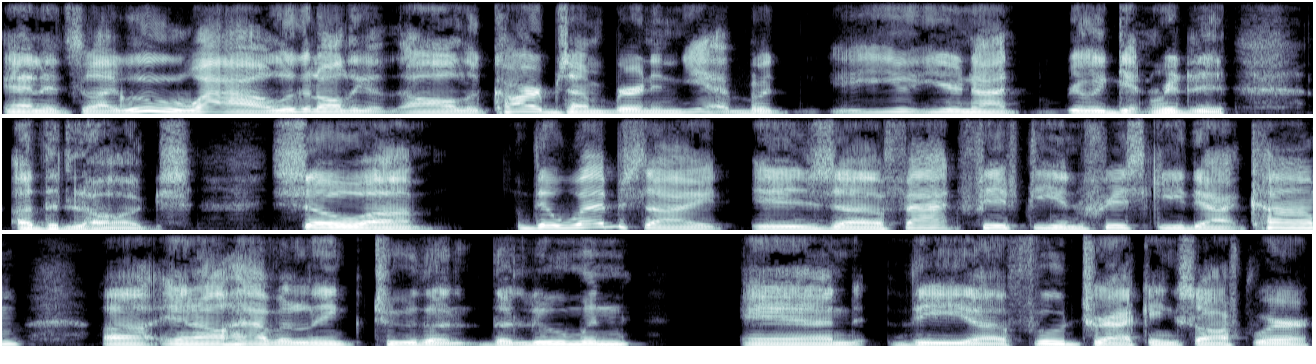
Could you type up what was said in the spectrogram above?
and it's like, ooh, wow, look at all the all the carbs I'm burning. Yeah, but you you're not really getting rid of, the logs. So uh, the website is uh, fat50andfrisky.com, uh, and I'll have a link to the, the Lumen and the uh, food tracking software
